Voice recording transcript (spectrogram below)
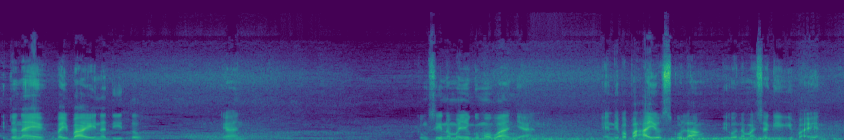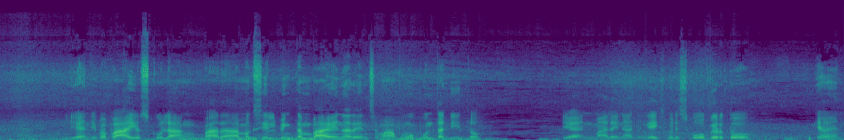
Ito na eh. Bye-bye na dito. Ayan. Kung sino man yung gumawa niyan. Hindi papaayos ko lang. Hindi ko naman siya gigibain. Ayan. Ipapaayos ko lang para magsilbing tambayan na rin sa mga pumupunta dito. Ayan. Malay natin guys. Ma-discover to. Ayan.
